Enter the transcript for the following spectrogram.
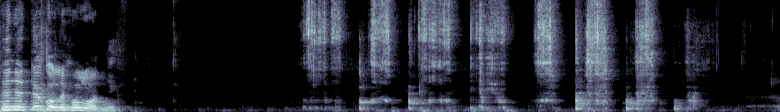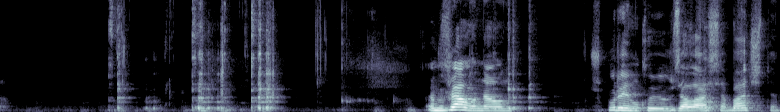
Ти не ти, коли голодний. Вже вона он, шкуринкою взялася, бачите?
